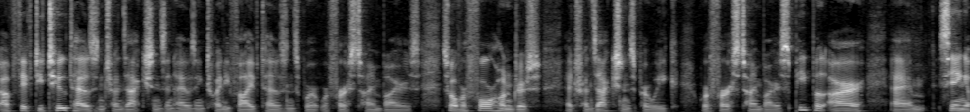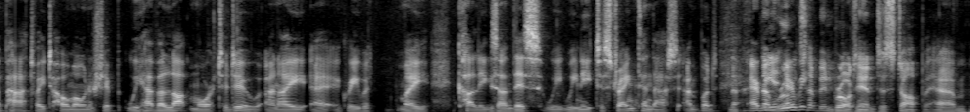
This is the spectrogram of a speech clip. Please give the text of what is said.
of two thousand transactions in housing, twenty five thousand were, were first time buyers. So over four hundred uh, transactions per week were first time buyers. People are um, seeing a pathway to home ownership. We have a lot more to do, and I uh, agree with my colleagues on this. We we need to strengthen that. Um, but Now, every, now, rules every- have been brought in to stop um,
